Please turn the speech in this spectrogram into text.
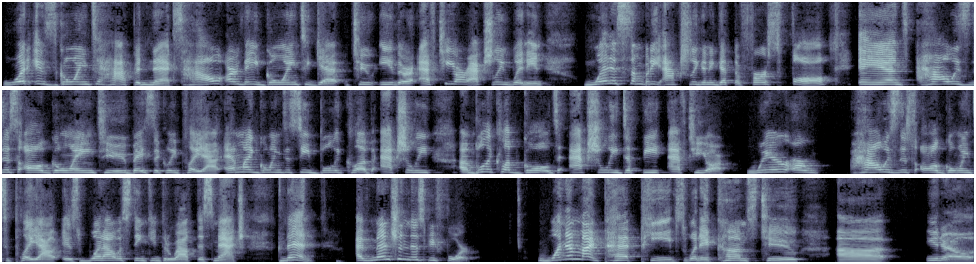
what is going to happen next? How are they going to get to either FTR actually winning? When is somebody actually going to get the first fall? And how is this all going to basically play out? Am I going to see Bullet Club actually, um, Bullet Club Gold actually defeat FTR? Where are, how is this all going to play out? Is what I was thinking throughout this match. Then I've mentioned this before one of my pet peeves when it comes to uh you know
